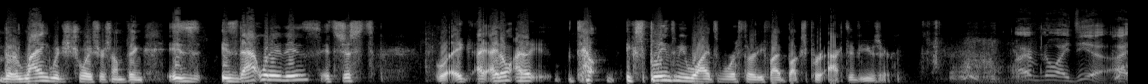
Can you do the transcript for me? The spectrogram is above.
their language choice or something. Is is that what it is? It's just like I, I don't. I tell explain to me why it's worth thirty five bucks per active user. I have no idea. I,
